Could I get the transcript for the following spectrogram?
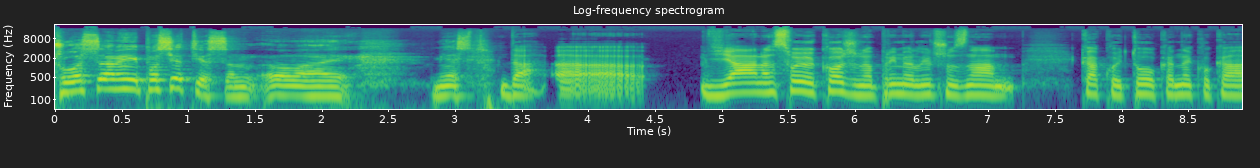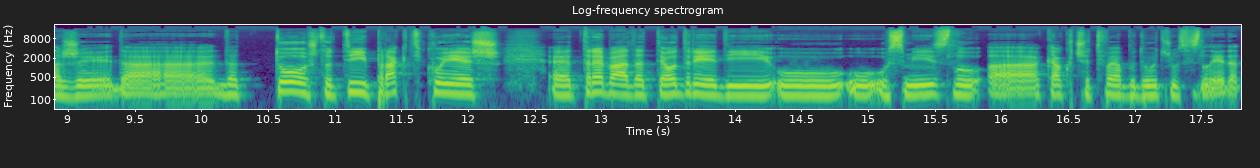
Čuo sam i posjetio sam ovaj mjesto. Da, uh, ja na svojoj koži, na primjer, lično znam kako je to kad neko kaže da, da to što ti praktikuješ e, treba da te odredi u, u, u smislu a, kako će tvoja budućnost izgledat.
